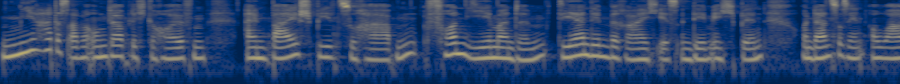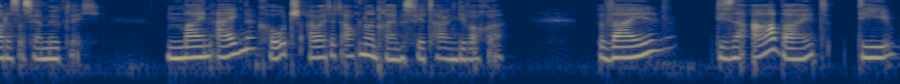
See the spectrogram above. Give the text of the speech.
Mir hat es aber unglaublich geholfen, ein Beispiel zu haben von jemandem, der in dem Bereich ist, in dem ich bin, und dann zu sehen, oh wow, das ist ja möglich. Mein eigener Coach arbeitet auch nur drei bis vier Tagen die Woche, weil diese Arbeit, die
